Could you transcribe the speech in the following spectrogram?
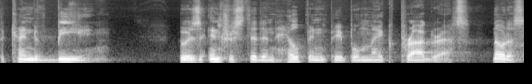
the kind of being who is interested in helping people make progress. Notice,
